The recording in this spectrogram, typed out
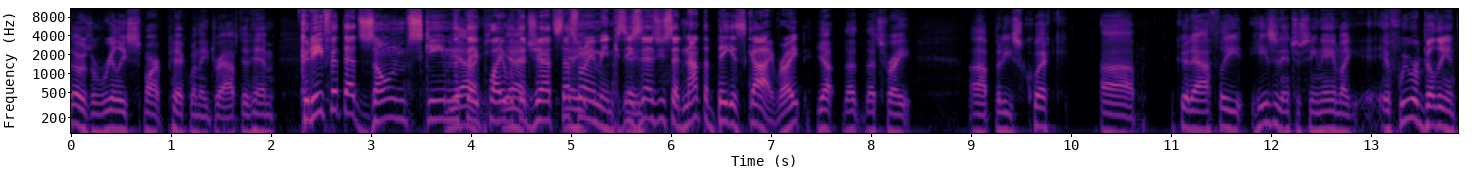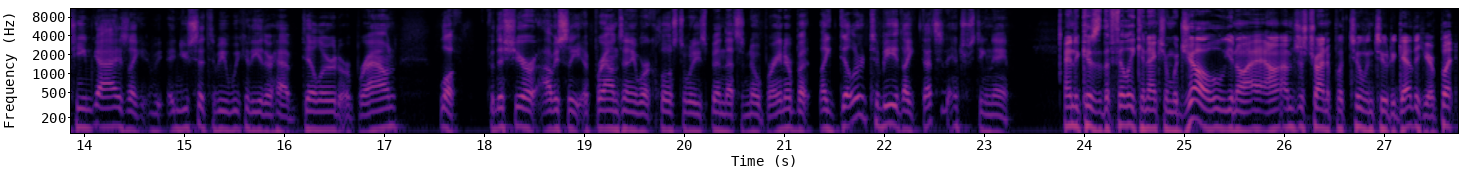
That was a really smart pick when they drafted him. Could he fit that zone scheme that Yeah, they play with the Jets? That's yeah, what I mean. Because yeah. he's, as you said, not the biggest guy, right? Yep, that, that's right. Uh, but he's quick, uh, good athlete. He's an interesting name. Like if we were building a team, guys, like and you said to me, we could either have Dillard or Brown. Look for this year, obviously, if Brown's anywhere close to what he's been, that's a no-brainer. But like Dillard to me, like that's an interesting name. And because of the Philly connection with Joe, you know, I, I'm just trying to put two and two together here. But,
